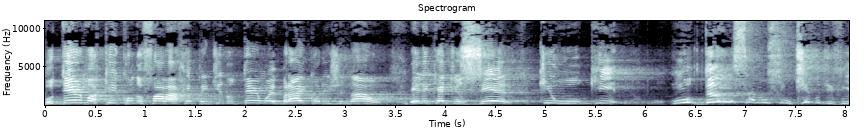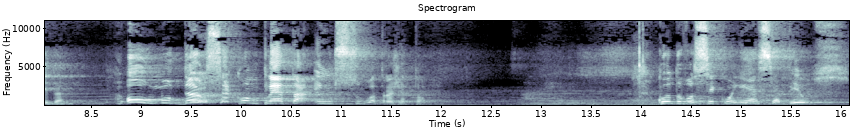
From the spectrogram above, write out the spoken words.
O termo aqui, quando fala arrependido, o termo hebraico original, ele quer dizer que o que mudança no sentido de vida, ou mudança completa em sua trajetória. Quando você conhece a Deus,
